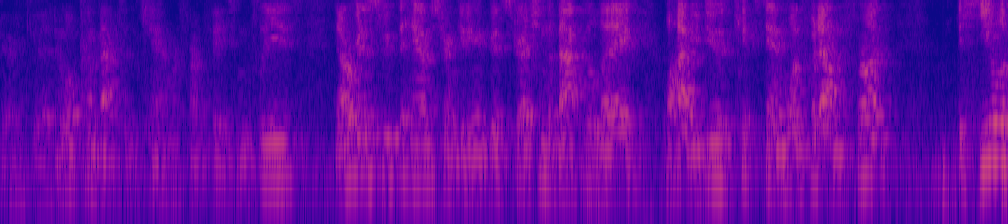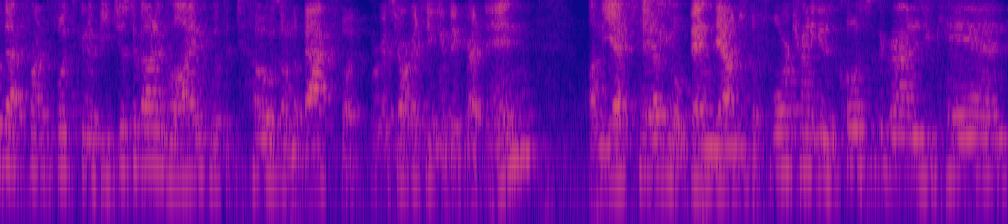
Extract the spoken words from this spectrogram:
Very good. And we'll come back to the camera, front facing, please. Now we're going to sweep the hamstring, getting a good stretch in the back of the leg. We'll have you do is kickstand one foot out in front. The heel of that front foot's going to be just about in line with the toes on the back foot. We're going to start by taking a big breath in. On the exhale, you'll bend down to the floor, trying to get as close to the ground as you can.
